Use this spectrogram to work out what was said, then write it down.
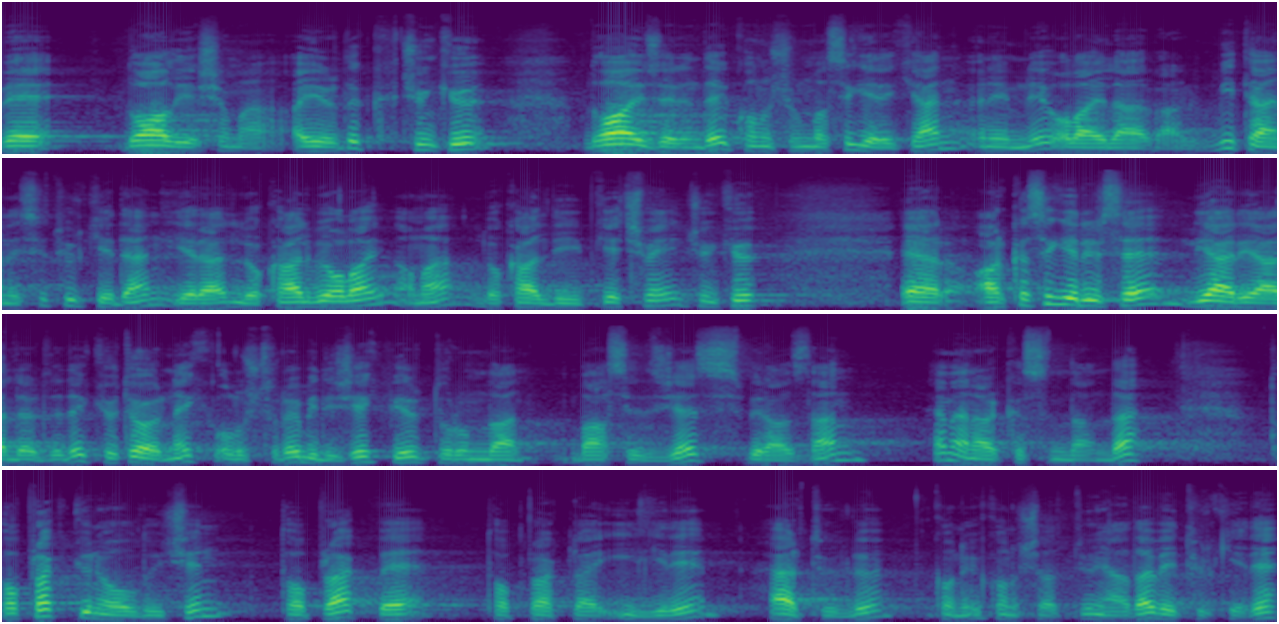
ve doğal yaşama ayırdık. Çünkü doğa üzerinde konuşulması gereken önemli olaylar var. Bir tanesi Türkiye'den yerel, lokal bir olay ama lokal deyip geçmeyin. Çünkü eğer arkası gelirse diğer yerlerde de kötü örnek oluşturabilecek bir durumdan bahsedeceğiz birazdan. Hemen arkasından da toprak günü olduğu için toprak ve toprakla ilgili her türlü konuyu konuşacağız dünyada ve Türkiye'de.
